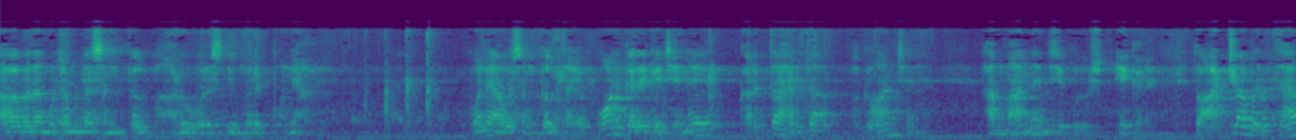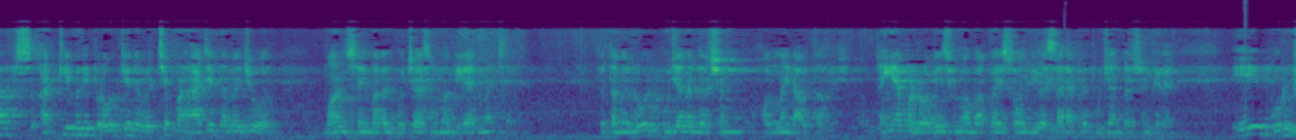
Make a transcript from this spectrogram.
આવા બધા મોટા મોટા સંકલ્પ બાણું વર્ષની ઉંમરે કોને આવે? કોને આવો સંકલ્પ થાય? કોણ કરે કે જેને કરતા હરતા ભગવાન છે ને? આ માને જે પુરુષ એ કરે. તો આટલા બધા આટલી બધી પ્રવૃત્તિઓની વચ્ચે પણ આજે તમે જુઓ મહંત સ્વામી મહારાજ બોચાસણમાં બિરાજમાન છે તો તમે રોજ પૂજાના દર્શન ઓનલાઈન આવતા હોય છે. અહીંયા પણ રોબિન્સમાં બાપાએ સો દિવસ આવે આપણે પૂજાના દર્શન કર્યા. એ પુરુષ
